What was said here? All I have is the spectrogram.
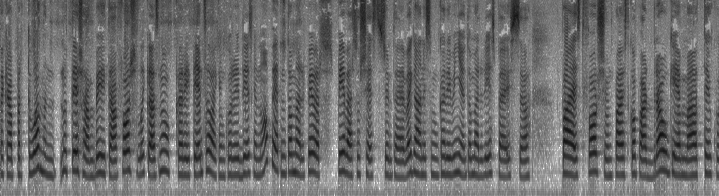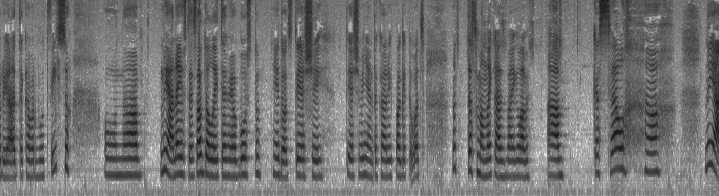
Tā kā par to man nu, tiešām bija tā forša. Likās, nu, ka arī tiem cilvēkiem, kuri ir diezgan nopietni, tomēr ir pievērs, pievērsušies šim vegānismam, ka arī viņiem tomēr ir iespējas uh, paēst forši un paēst kopā ar draugiem, uh, tiem, kuri jā, tā kā varbūt visu. Un, uh, nu, jā, nejusties apdalītiem, jo būs nu, iedots tieši, tieši viņiem tā kā arī pagatavots. Nu, tas man likās baigi labi. Uh, kas vēl? Uh, Nu, jā,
